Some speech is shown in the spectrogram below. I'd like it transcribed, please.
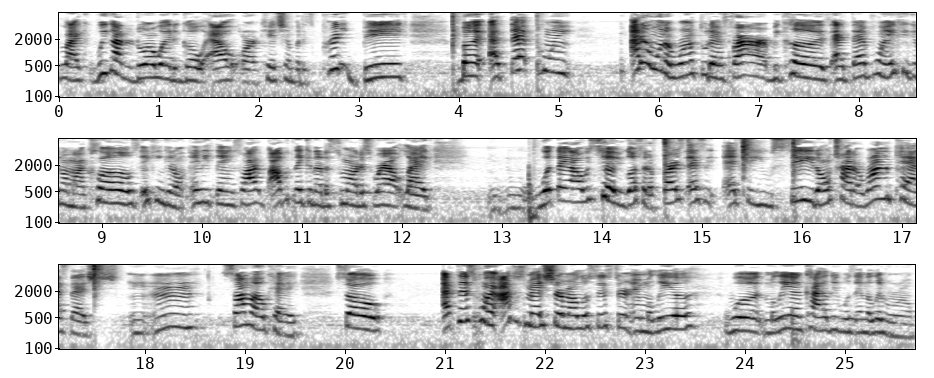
like, we got a doorway to go out our kitchen, but it's pretty big. But at that point, I didn't want to run through that fire because at that point, it can get on my clothes. It can get on anything. So I, I was thinking of the smartest route, like, what they always tell you, go to the first exit, exit you see. Don't try to run past that. Mm-mm. So I'm okay. So at this point, I just made sure my little sister and Malia would Malia and Kylie was in the living room.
